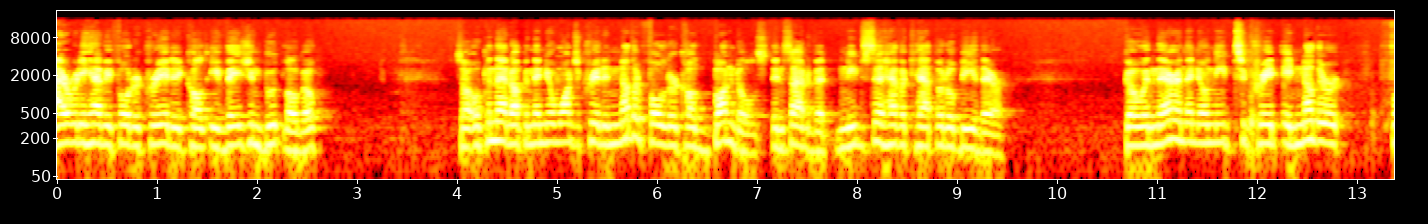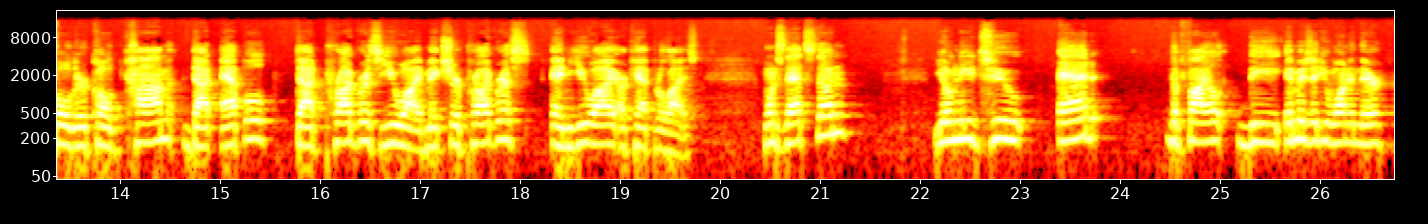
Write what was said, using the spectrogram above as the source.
I already have a folder created called Evasion Boot Logo. So open that up and then you'll want to create another folder called Bundles inside of it. Needs to have a capital B there. Go in there and then you'll need to create another folder called com.apple.progress.ui. Make sure progress and UI are capitalized. Once that's done, you'll need to add the file, the image that you want in there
